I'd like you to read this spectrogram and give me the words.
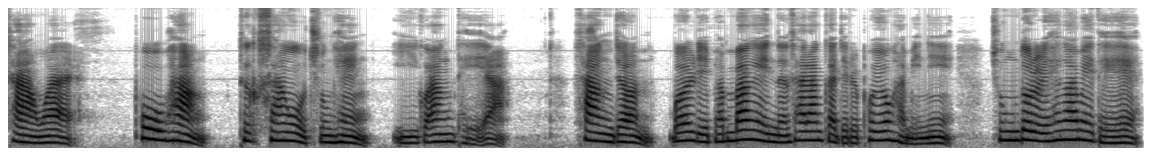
상활, 포황, 득상우 중행, 이광대야. 상전, 멀리 변방에 있는 사람까지를 포용함이니 중도를 행함에 대해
